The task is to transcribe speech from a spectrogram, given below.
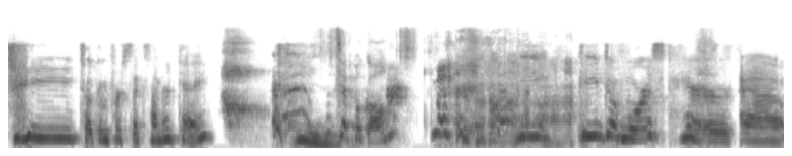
She took him for six hundred k. Typical. He he divorced her uh,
